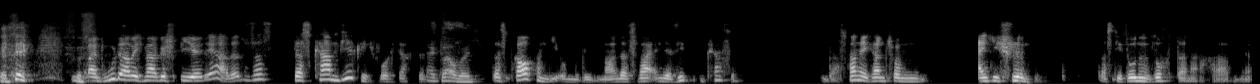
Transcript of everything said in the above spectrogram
mein Bruder habe ich mal gespielt. Ja, das, das, das kam wirklich, wo ich dachte, das, ja, ich. das brauchen die unbedingt mal. Und das war in der siebten Klasse. Und das fand ich dann schon eigentlich schlimm, dass die so eine Sucht danach haben. Ja.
